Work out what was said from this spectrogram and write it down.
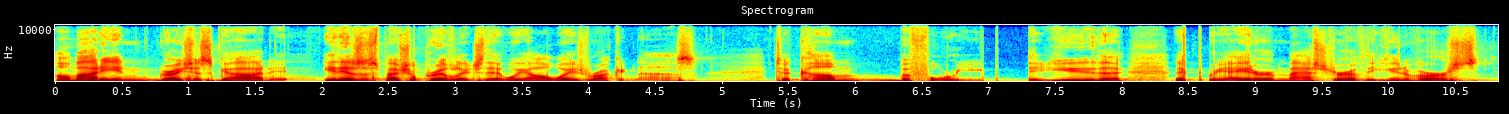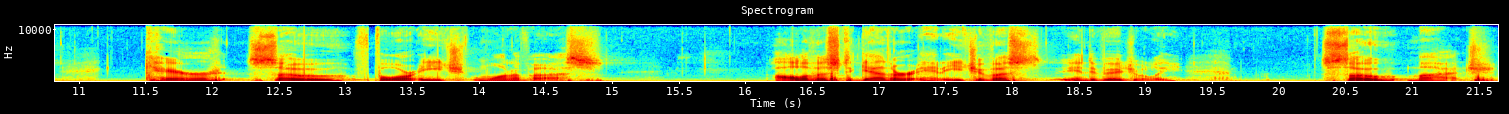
Almighty and gracious God, it is a special privilege that we always recognize to come before you. That you, the, the creator, master of the universe, care so for each one of us all of us together and each of us individually so much.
